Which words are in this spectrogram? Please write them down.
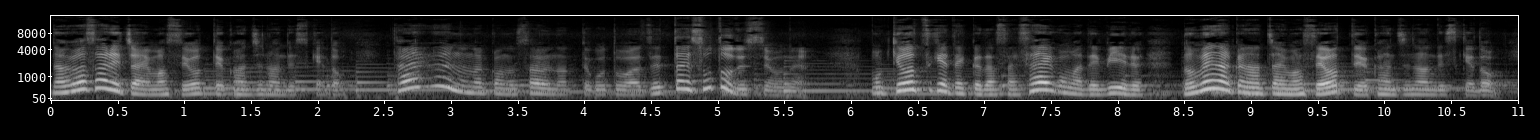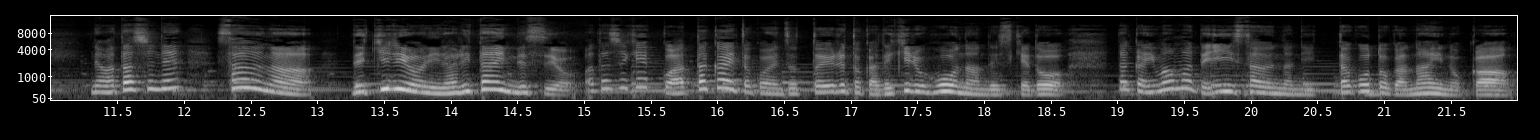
流されちゃいますよっていう感じなんですけど台風の中のサウナってことは絶対外ですよね。もう気をつけてください。最後までビール飲めなくなっちゃいますよっていう感じなんですけど。で私ねサウナできるようになりたいんですよ私結構あったかいところにずっといるとかできる方なんですけどなんか今までいいサウナに行ったことがないのか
